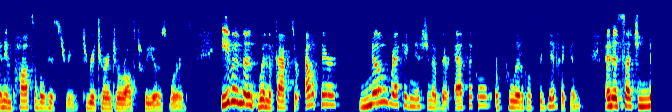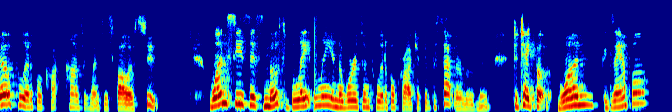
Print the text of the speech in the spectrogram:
an impossible history, to return to Rolph Trouillot's words. Even the, when the facts are out there, no recognition of their ethical or political significance, and as such, no political co consequences follow suit. One sees this most blatantly in the words and political project of the settler movement. To take but one example,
